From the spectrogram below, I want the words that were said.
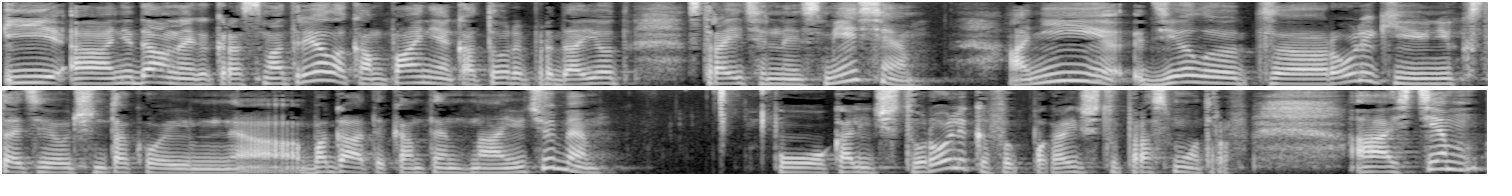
И а, недавно я как раз смотрела компания, которая продает строительные смеси. Они делают а, ролики, и у них, кстати, очень такой а, богатый контент на YouTube по количеству роликов и по количеству просмотров, а с тем,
